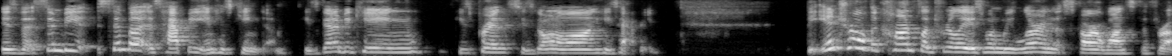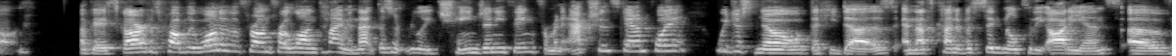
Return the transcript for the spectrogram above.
is that Simba, Simba is happy in his kingdom. He's going to be king. He's Prince. He's going along. He's happy. The intro of the conflict really is when we learn that Scar wants the throne. Okay, Scar has probably wanted the throne for a long time, and that doesn't really change anything from an action standpoint. We just know that he does, and that's kind of a signal to the audience of,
